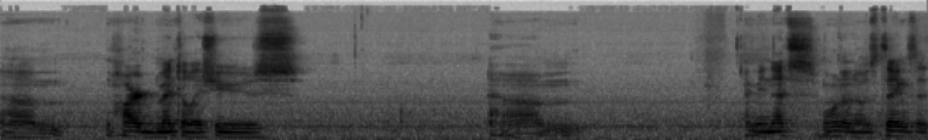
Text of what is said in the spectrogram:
um, hard mental issues. Um, I mean, that's one of those things that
